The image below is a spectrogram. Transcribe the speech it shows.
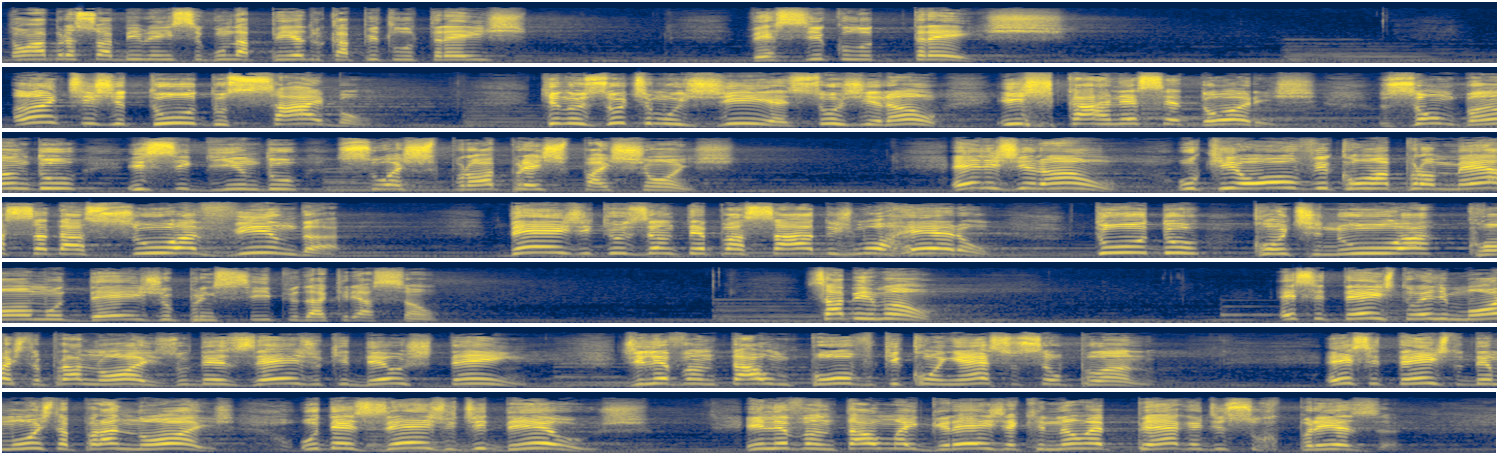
Então abra sua Bíblia em 2 Pedro, capítulo 3, versículo 3. Antes de tudo, saibam que nos últimos dias surgirão escarnecedores, zombando e seguindo suas próprias paixões. Eles dirão: o que houve com a promessa da sua vinda? Desde que os antepassados morreram, tudo continua como desde o princípio da criação. Sabe, irmão, esse texto ele mostra para nós o desejo que Deus tem de levantar um povo que conhece o seu plano. Esse texto demonstra para nós o desejo de Deus em levantar uma igreja que não é pega de surpresa,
